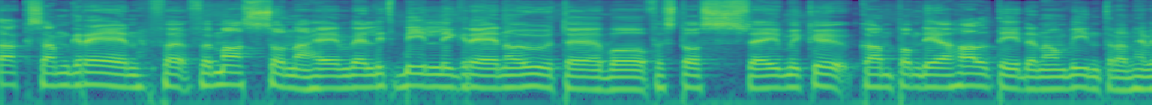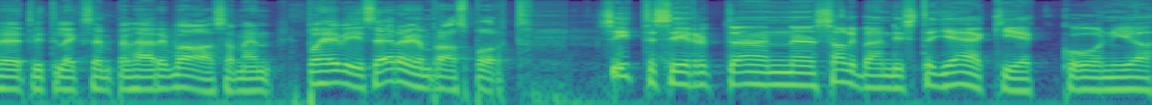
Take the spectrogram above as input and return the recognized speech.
tacksam gren för, för massorna. Det är en väldigt billig gren att utöva och förstås det är ju mycket kamp om de här halvtiderna om vintrarna, det vet vi till exempel här i Vasa, men på det viset är det ju en bra sport. Sitten siirrytään salibändistä jääkiekkoon ja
